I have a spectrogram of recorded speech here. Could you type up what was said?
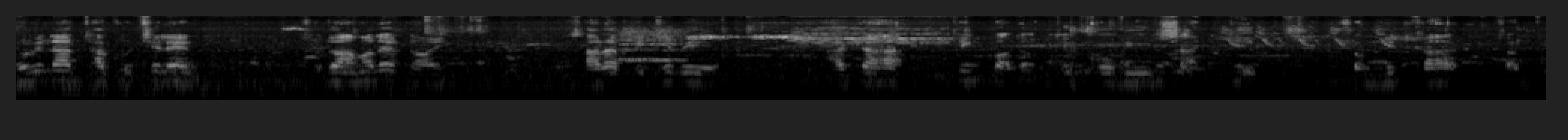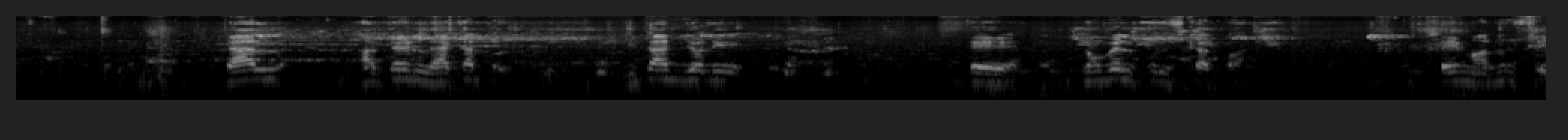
রবীন্দ্রনাথ ঠাকুর ছিলেন শুধু আমাদের নয়, সারা পৃথিবী একটা কিংবদন্তি কবি, সাহিত্যিক সঙ্গীতকার সব কিছু। তার হাতের লেখাতে গীতাঞ্জলিতে নোবেল পুরস্কার পায়। সেই মানুষটি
